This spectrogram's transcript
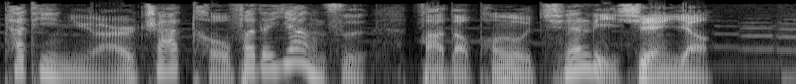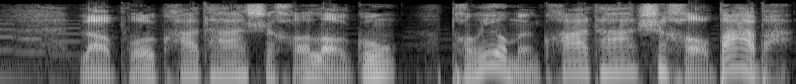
他替女儿扎头发的样子，发到朋友圈里炫耀。老婆夸他是好老公，朋友们夸他是好爸爸。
